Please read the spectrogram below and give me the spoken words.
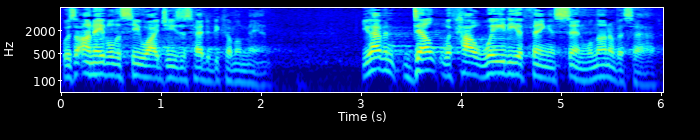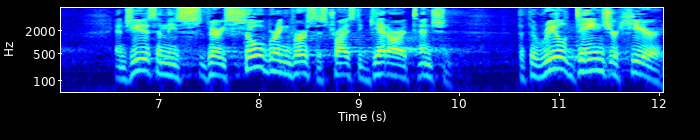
was unable to see why Jesus had to become a man. You haven't dealt with how weighty a thing is sin. Well, none of us have. And Jesus, in these very sobering verses, tries to get our attention. That the real danger here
